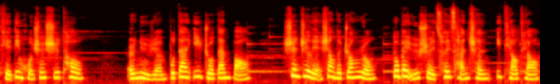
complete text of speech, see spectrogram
铁定浑身湿透。而女人不但衣着单薄，甚至脸上的妆容。都被雨水摧残成一条条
